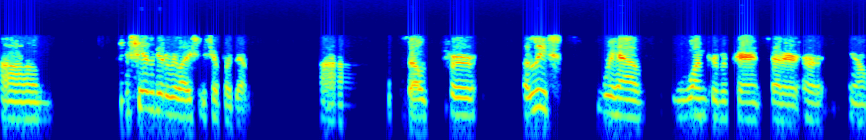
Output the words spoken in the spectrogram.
Um, she has a good relationship with them. Uh, so for at least we have one group of parents that are, are you know,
